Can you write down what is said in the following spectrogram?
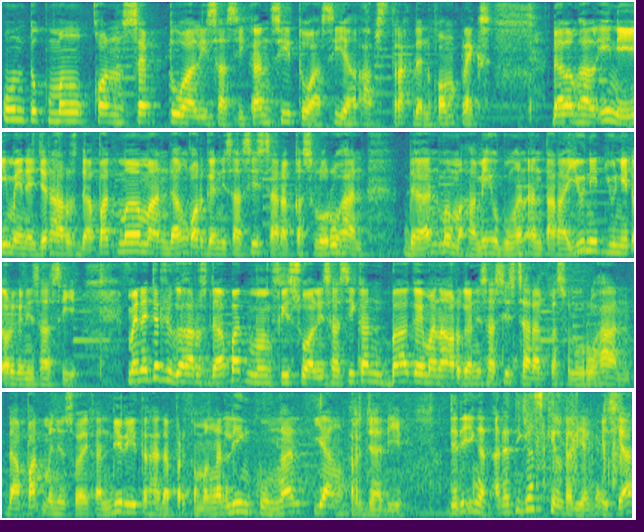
untuk mengkonseptualisasikan situasi yang abstrak dan kompleks. Dalam hal ini, manajer harus dapat memandang organisasi secara keseluruhan dan memahami hubungan antara unit-unit organisasi. Manajer juga harus dapat memvisualisasikan bagaimana organisasi secara keseluruhan dapat menyesuaikan diri terhadap perkembangan lingkungan yang terjadi. Jadi ingat ada tiga skill tadi ya guys ya.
